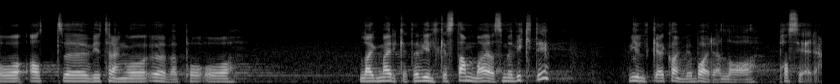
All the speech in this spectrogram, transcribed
Og at eh, vi trenger å øve på å legge merke til hvilke stemmer er det som er viktige. Hvilke kan vi bare la passere.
